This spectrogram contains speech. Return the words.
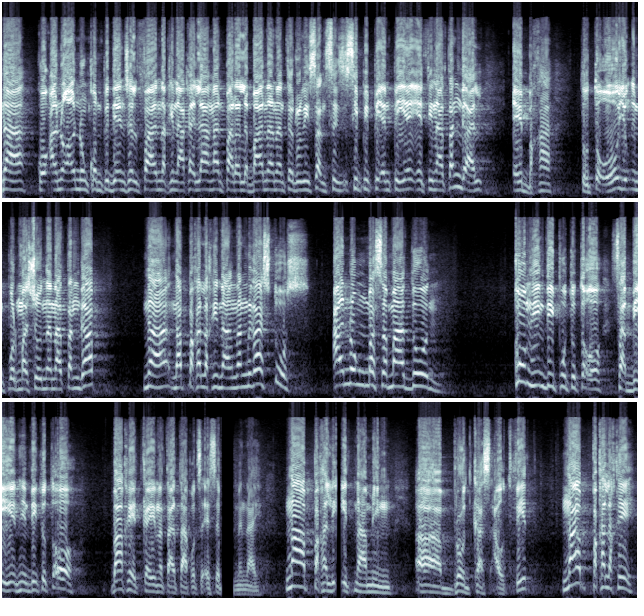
na kung ano-anong confidential fund na kinakailangan para labanan ng terorista ang CPP-NPA eh tinatanggal, eh baka totoo yung impormasyon na natanggap na napakalaki na ng gastos. Anong masama doon? Kung hindi po totoo, sabihin hindi totoo. Bakit kayo natatakot sa SMNI? Napakaliit naming uh, broadcast outfit. Napakalaki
